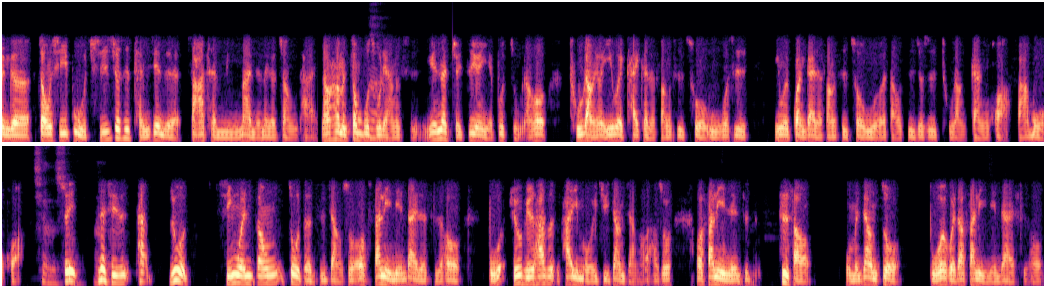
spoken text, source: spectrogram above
整个中西部其实就是呈现着沙尘弥漫的那个状态，然后他们种不出粮食，因为那水资源也不足，然后土壤又因为开垦的方式错误，或是因为灌溉的方式错误而导致就是土壤干化、沙漠化。所以那其实他如果行文中作者只讲说哦，三零年代的时候不，就比如他是他以某一句这样讲哦，他说哦，三零年至至少我们这样做不会回到三零年代的时候。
